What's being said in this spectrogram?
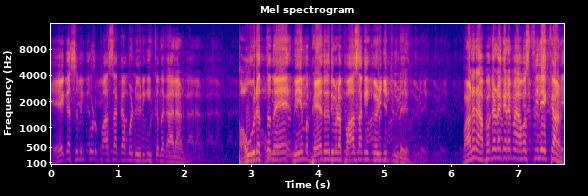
ഏക സിവിൽ കോഡ് പാസ്സാക്കാൻ വേണ്ടി ഒരുങ്ങിക്കുന്ന കാലാണ്. പൗരത്വ നിയമ ഭേദഗതി ഇവിടെ പാസ്സാക്കി കഴിഞ്ഞിട്ടുണ്ട്. വളരെ അപകടകരമായ അവസ്ഥയിലേക്കാണ്.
